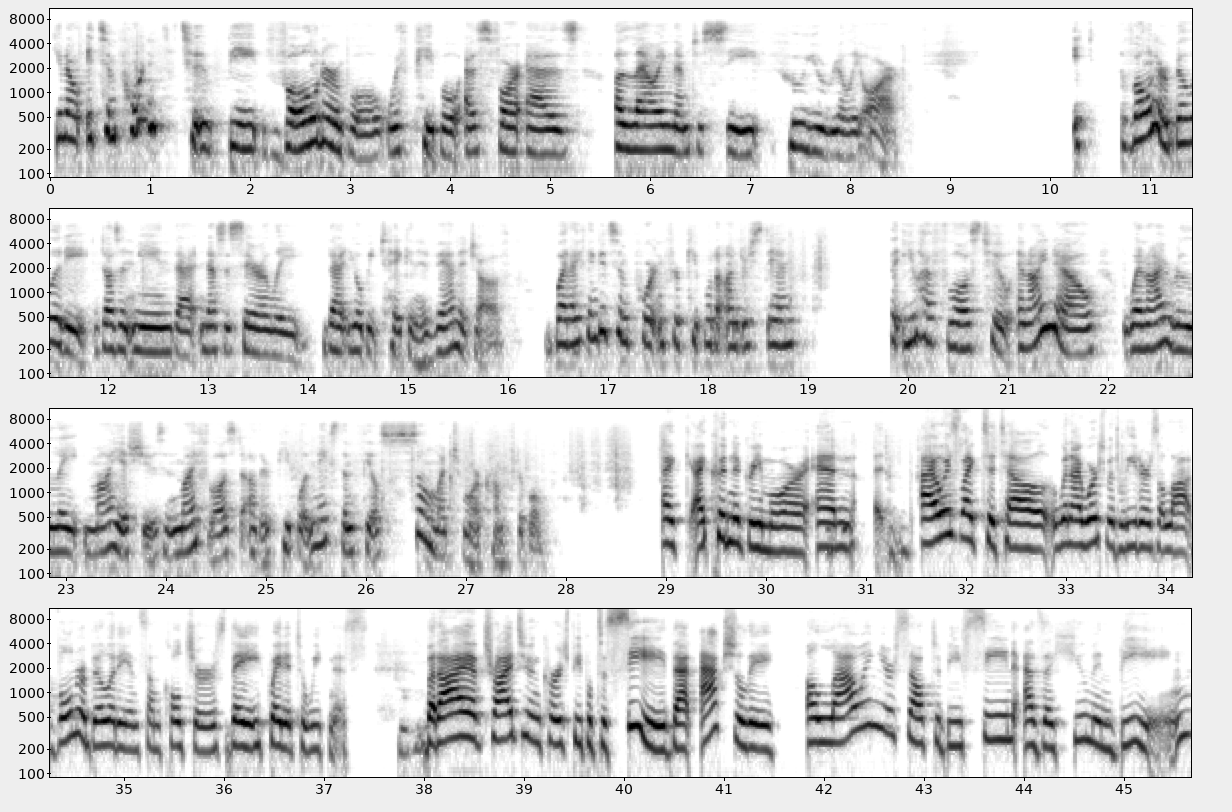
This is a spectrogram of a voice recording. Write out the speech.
You know, it's important to be vulnerable with people as far as allowing them to see who you really are. It vulnerability doesn't mean that necessarily that you'll be taken advantage of but i think it's important for people to understand that you have flaws too and i know when i relate my issues and my flaws to other people it makes them feel so much more comfortable I, I couldn't agree more. And I always like to tell when I worked with leaders a lot, vulnerability in some cultures, they equate it to weakness. Mm-hmm. But I have tried to encourage people to see that actually allowing yourself to be seen as a human being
